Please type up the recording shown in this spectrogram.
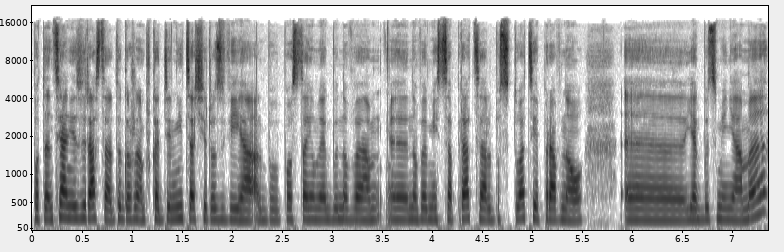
potencjalnie wzrasta, dlatego że na przykład dzielnica się rozwija, albo powstają jakby nowe, e, nowe miejsca pracy, albo sytuację prawną e, jakby zmieniamy,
